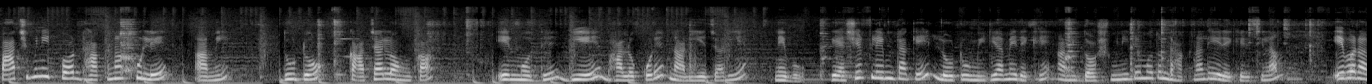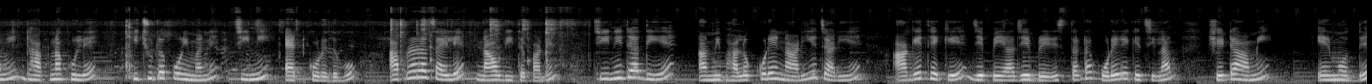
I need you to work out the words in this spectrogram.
পাঁচ মিনিট পর ঢাকনা খুলে আমি দুটো কাঁচা লঙ্কা এর মধ্যে দিয়ে ভালো করে নাড়িয়ে চাড়িয়ে নেব। গ্যাসের ফ্লেমটাকে লো টু মিডিয়ামে রেখে আমি দশ মিনিটের মতন ঢাকনা দিয়ে রেখেছিলাম এবার আমি ঢাকনা খুলে কিছুটা পরিমাণে চিনি অ্যাড করে দেব। আপনারা চাইলে নাও দিতে পারেন। চিনিটা দিয়ে আমি ভালো করে নাড়িয়ে চাড়িয়ে আগে থেকে যে পেঁয়াজের বেরেস্তাটা করে রেখেছিলাম, সেটা আমি এর মধ্যে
